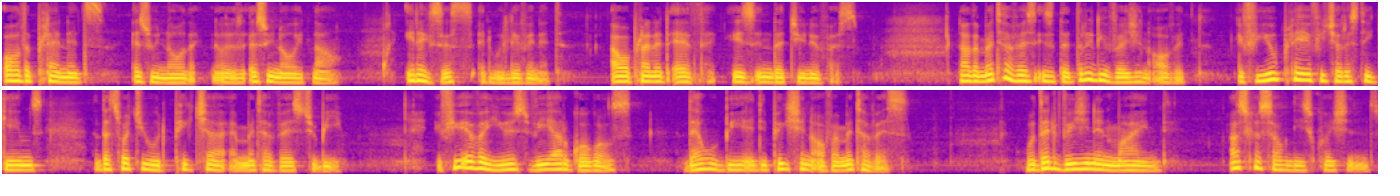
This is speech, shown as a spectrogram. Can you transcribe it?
all the planets as we know that, as we know it now. It exists and we live in it. Our planet Earth is in that universe. Now, the metaverse is the 3D version of it. If you play futuristic games, that's what you would picture a metaverse to be. If you ever used VR goggles, that would be a depiction of a metaverse. With that vision in mind, ask yourself these questions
